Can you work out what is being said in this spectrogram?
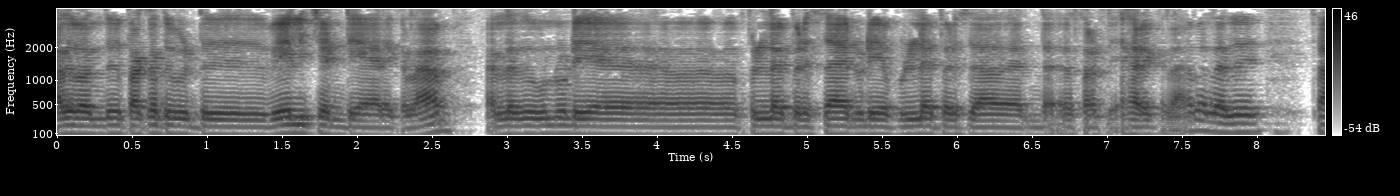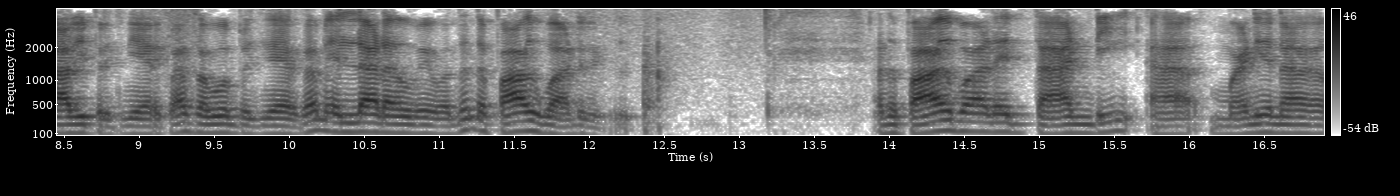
அது வந்து பக்கத்து வீட்டு வேலி சண்டையாக இருக்கலாம் அல்லது உன்னுடைய பிள்ளை பெருசாக என்னுடைய பிள்ளை பெருசாக சண்டையாக இருக்கலாம் அல்லது சாதி பிரச்சனையாக இருக்கலாம் சமூக பிரச்சனையாக இருக்கலாம் எல்லா இடமுமே வந்து இந்த பாகுபாடு இருக்குது அந்த பாகுபாடை தாண்டி மனிதனாக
